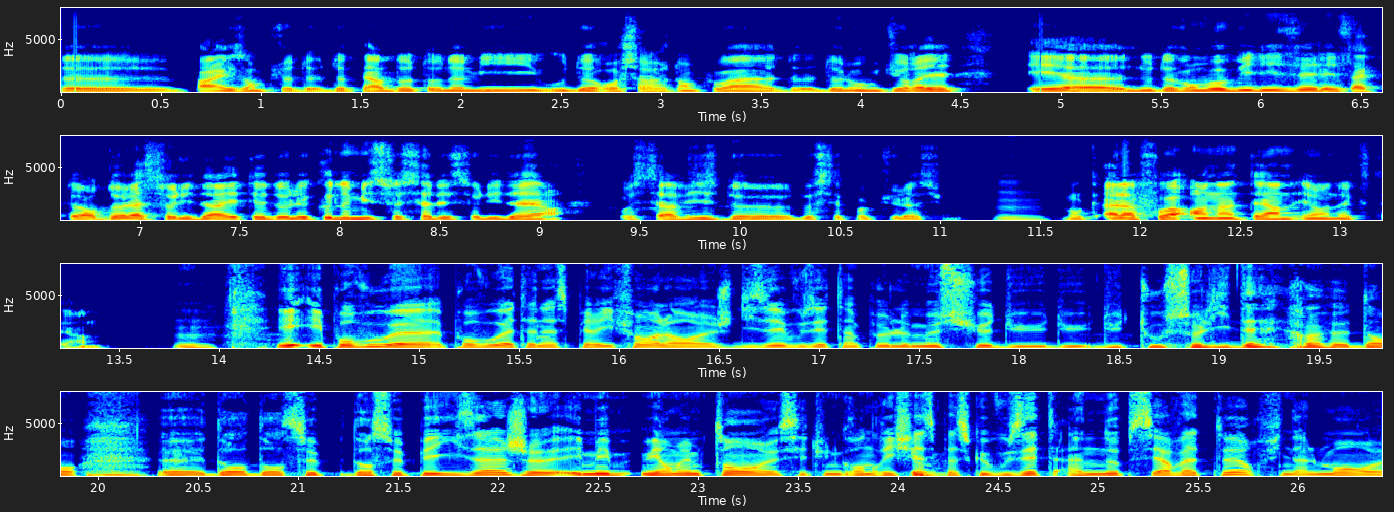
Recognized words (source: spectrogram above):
de, par exemple, de, de perte d'autonomie ou de recherche d'emploi de, de, longue durée. Et euh, nous devons mobiliser les acteurs de la solidarité, de l'économie sociale et solidaire au service de, de ces populations. Mmh. Donc à la fois en interne et en externe. Mmh. Et, et, pour vous, euh, pour vous, Athanas Périfan, alors je disais, vous êtes un peu le monsieur du, du, du tout solidaire dans, euh, dans, dans, ce, dans ce paysage, et mais, mais en même temps, c'est une grande richesse parce que vous êtes un observateur finalement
